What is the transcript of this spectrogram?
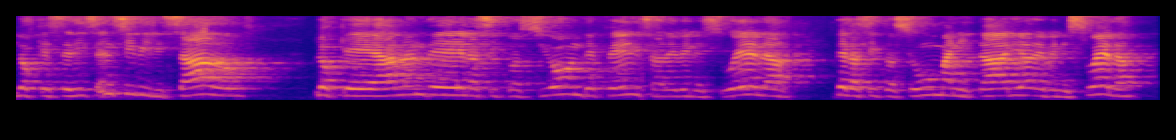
los que se dicen civilizados, los que hablan de la situación, defensa de Venezuela, de la situación humanitaria de Venezuela,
